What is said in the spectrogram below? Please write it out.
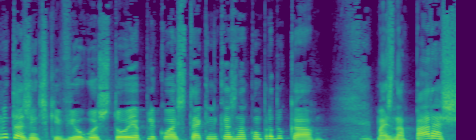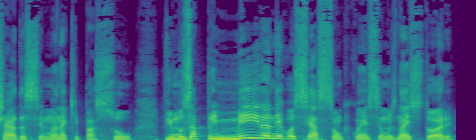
Muita gente que viu gostou e aplicou as técnicas na compra do carro. Mas na Paraxá da semana que passou, vimos a primeira negociação que conhecemos na história.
